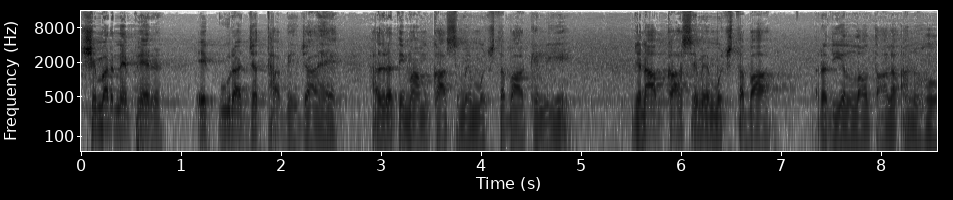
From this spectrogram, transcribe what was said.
شمر نے پھر ایک پورا جتھا بھیجا ہے حضرت امام قاسم مجتبہ کے لیے۔ جناب قاسم مجتبہ رضی اللہ تعالی عنہ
